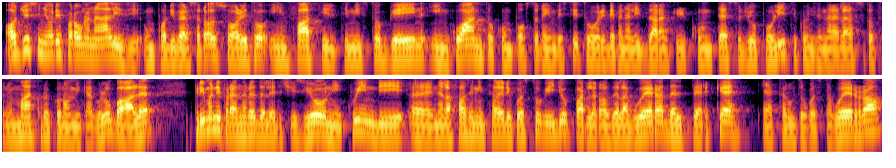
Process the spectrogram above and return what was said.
Oggi, signori, farò un'analisi un po' diversa dal solito. Infatti, il team di StockGain, in quanto composto da investitori, deve analizzare anche il contesto geopolitico, in generale la situazione macroeconomica globale, prima di prendere delle decisioni. Quindi, eh, nella fase iniziale di questo video parlerò della guerra, del perché è accaduta questa guerra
